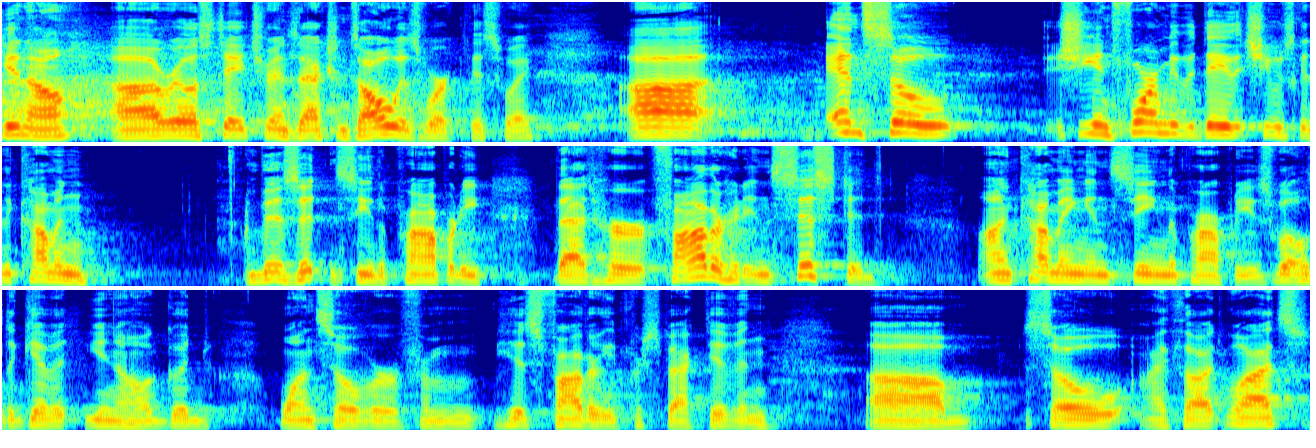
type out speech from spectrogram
you know, uh, real estate transactions always work this way. Uh, and so she informed me the day that she was going to come and visit and see the property that her father had insisted on coming and seeing the property as well to give it, you know, a good once over from his fatherly perspective. And um, so I thought, well, that's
